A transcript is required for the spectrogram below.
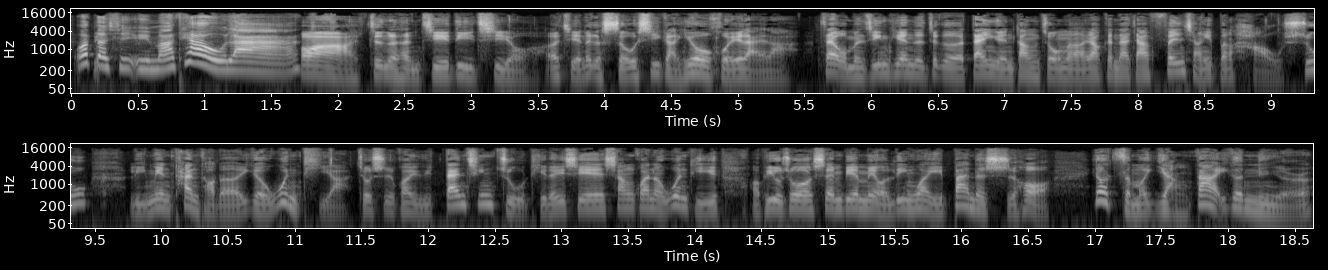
我都是羽毛跳舞啦。哇，真的很接地气哦，而且那个熟悉感又回来啦。在我们今天的这个单元当中呢，要跟大家分享一本好书，里面探讨的一个问题啊，就是关于单亲主题的一些相关的问题啊，比如说身边没有另外一半的时候，要怎么养大一个女儿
